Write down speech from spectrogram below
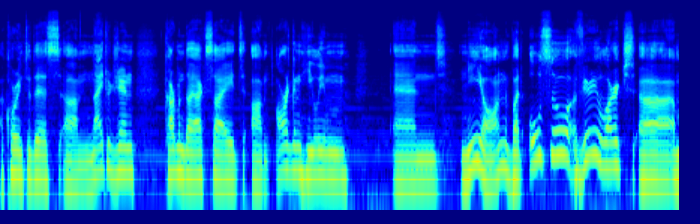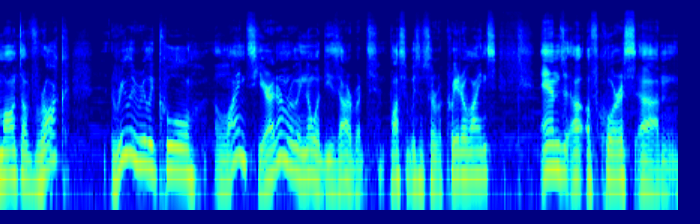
according to this, um, nitrogen, carbon dioxide, um, argon, helium, and neon, but also a very large uh, amount of rock. Really, really cool lines here. I don't really know what these are, but possibly some sort of crater lines. And, uh, of course, um,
